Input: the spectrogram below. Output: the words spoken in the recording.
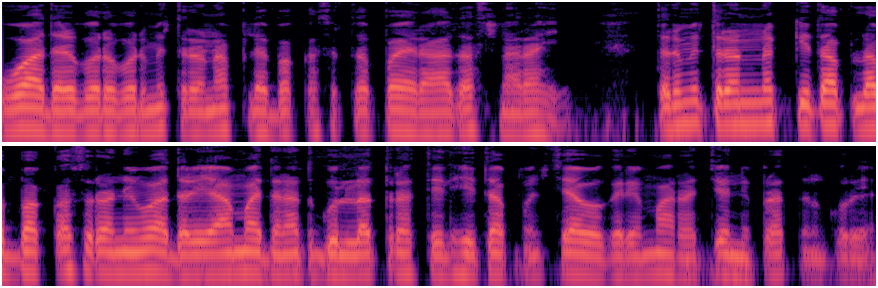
वादळ बरोबर मित्रांनो आपल्या बाकासूरचा पैरा आज असणार आहे. तर मित्रांनो नक्कीच आपला बाकासूर आणि वादळ या मैदानात गुल्लात राहतील हीच आपण सेवागिरी महाराज यांनी प्रार्थना करूया.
